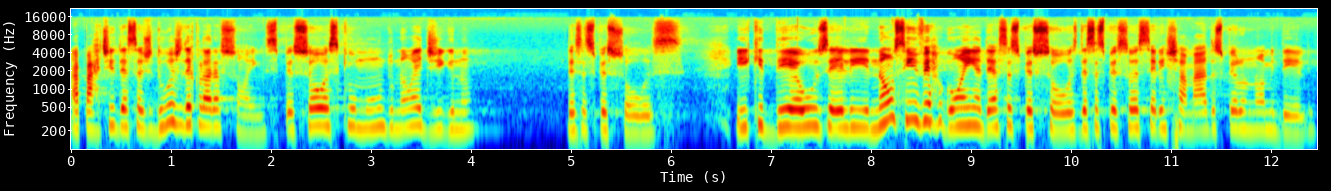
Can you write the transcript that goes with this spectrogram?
a partir dessas duas declarações, pessoas que o mundo não é digno dessas pessoas e que Deus ele não se envergonha dessas pessoas, dessas pessoas serem chamadas pelo nome dele.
